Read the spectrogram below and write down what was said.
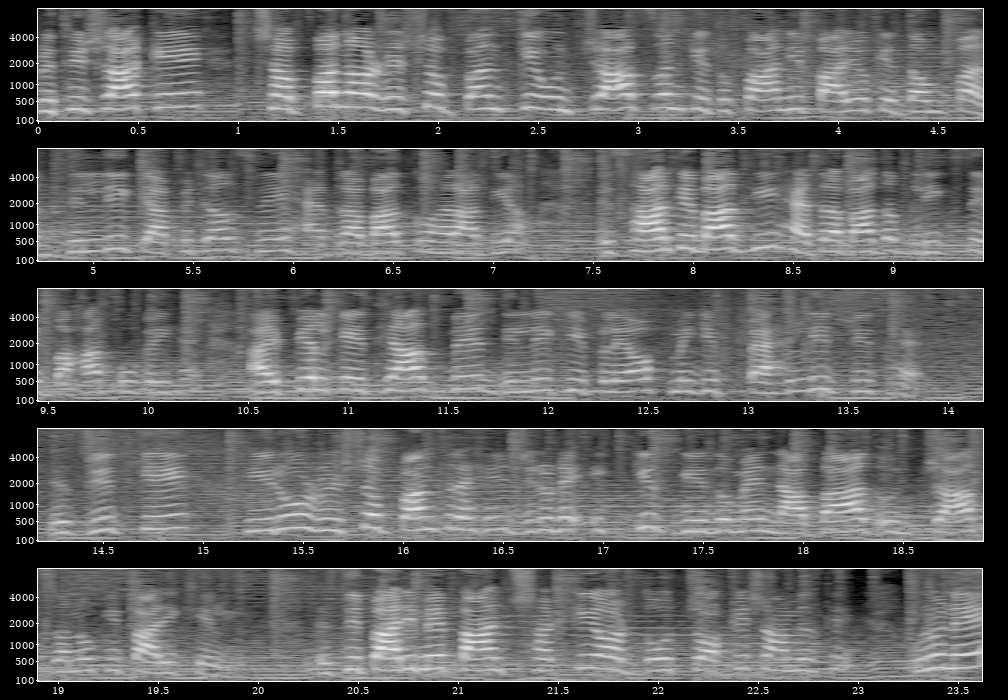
पृथ्वी शाह के छप्पन और ऋषभ पंत के उनचास रन की तूफानी पारियों के दम पर दिल्ली कैपिटल्स ने हैदराबाद को हरा दिया। इस हार के बाद ही हैदराबाद अब लीग से बाहर हो गई है। आईपीएल के इतिहास में दिल्ली की प्लेऑफ में ये पहली जीत है। इस जीत के हीरो ऋषभ पंत रहे, जिन्होंने 21 गेंदों में नाबाद उनचास रनों की पारी खेली। इस पारी में पाँच छक्के और दो चौके शामिल थे। उन्होंने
